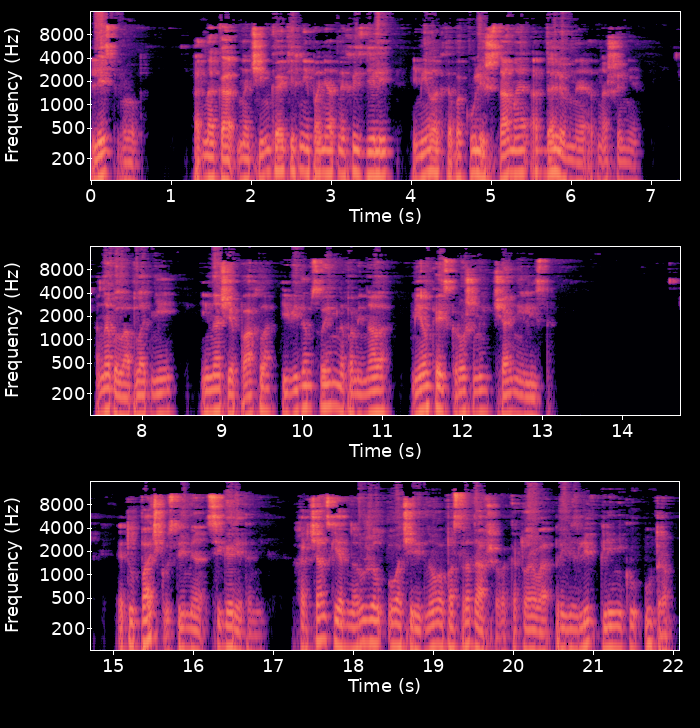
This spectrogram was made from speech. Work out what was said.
лезть в рот. Однако начинка этих непонятных изделий имела к табаку лишь самое отдаленное отношение. Она была плотней, иначе пахла и видом своим напоминала мелко искрошенный чайный лист. Эту пачку с тремя сигаретами Харчанский обнаружил у очередного пострадавшего, которого привезли в клинику утром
